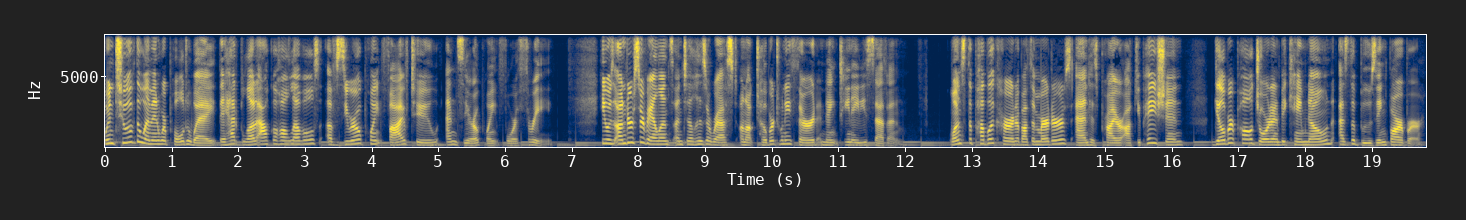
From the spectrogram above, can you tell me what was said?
When two of the women were pulled away, they had blood alcohol levels of 0.52 and 0.43. He was under surveillance until his arrest on October 23, 1987. Once the public heard about the murders and his prior occupation, Gilbert Paul Jordan became known as the Boozing Barber,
